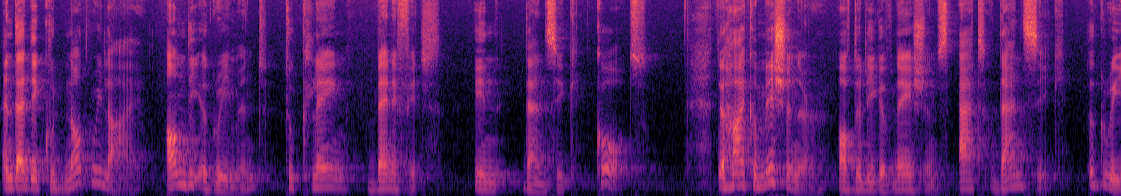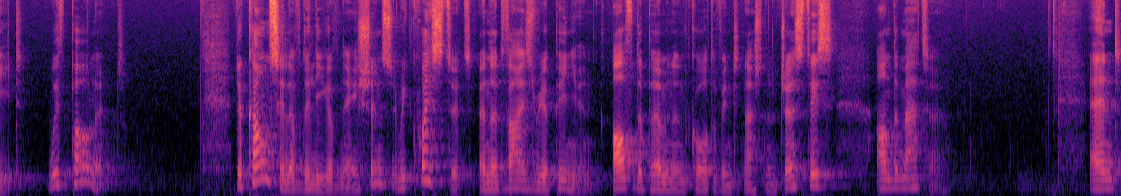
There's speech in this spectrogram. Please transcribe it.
and that they could not rely on the agreement to claim benefits in Danzig courts. The High Commissioner of the League of Nations at Danzig agreed with Poland. The Council of the League of Nations requested an advisory opinion of the Permanent Court of International Justice on the matter. And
